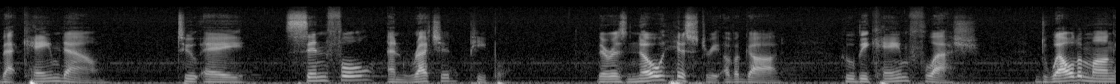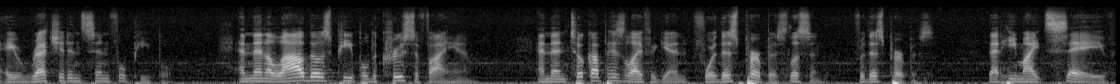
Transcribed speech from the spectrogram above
that came down to a sinful and wretched people. There is no history of a God who became flesh, dwelled among a wretched and sinful people, and then allowed those people to crucify him, and then took up his life again for this purpose. Listen, for this purpose, that he might save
